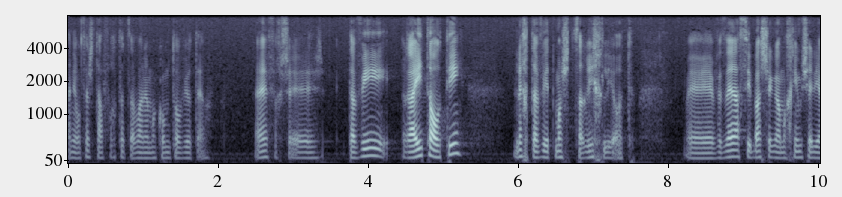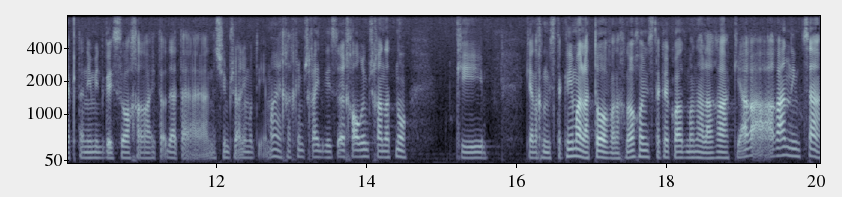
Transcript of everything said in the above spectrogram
אני רוצה שתהפוך את הצבא למקום טוב יותר. ההפך, שתביא, ראית אותי, לך תביא את מה שצריך להיות. אה, וזה הסיבה שגם אחים שלי הקטנים התגייסו אחריי. אתה יודע, אנשים שואלים אותי, מה, איך אחים שלך התגייסו, איך ההורים שלך נתנו? כי, כי אנחנו מסתכלים על הטוב, אנחנו לא יכולים להסתכל כל הזמן על הרע, כי הרע, הרע נמצא.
